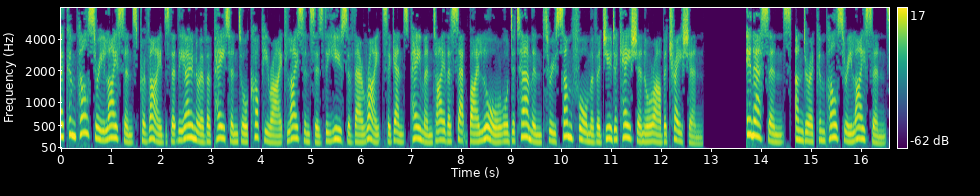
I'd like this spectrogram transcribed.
A compulsory license provides that the owner of a patent or copyright licenses the use of their rights against payment either set by law or determined through some form of adjudication or arbitration. In essence, under a compulsory license,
